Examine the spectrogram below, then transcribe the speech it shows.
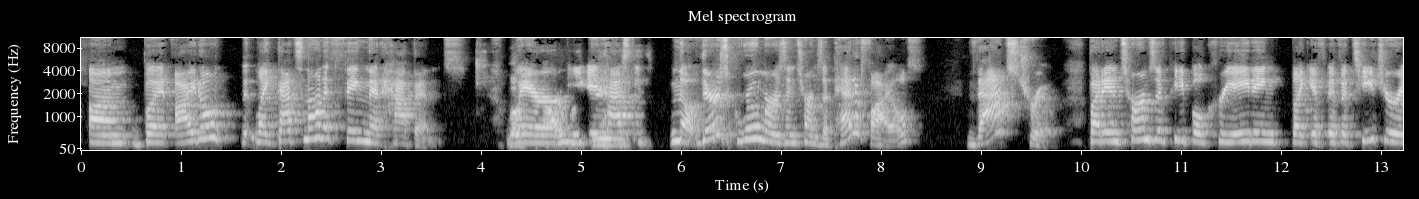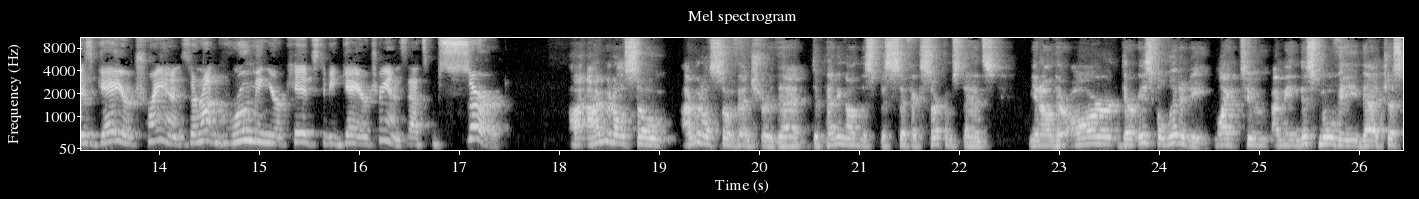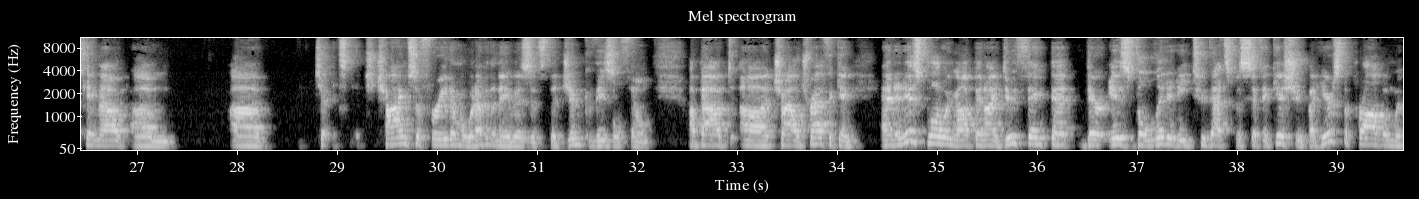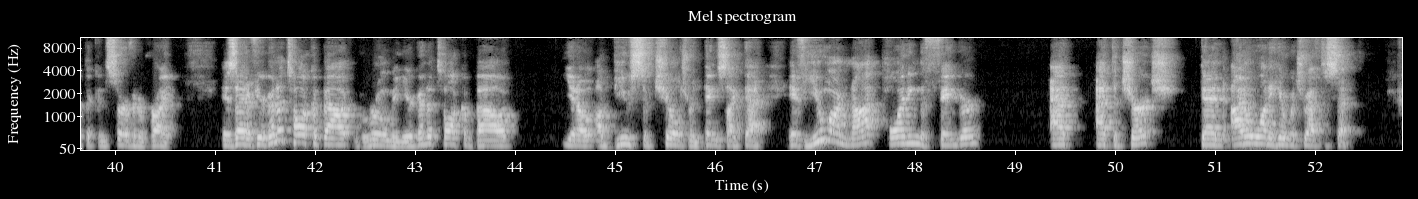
um, but I don't like that's not a thing that happens Look, where it has to. No, there's groomers in terms of pedophiles. That's true. But in terms of people creating, like, if, if a teacher is gay or trans, they're not grooming your kids to be gay or trans. That's absurd. I, I would also, I would also venture that depending on the specific circumstance, you know there are there is validity. Like to i mean this movie that just came out um uh chimes of freedom or whatever the name is it's the jim caviezel film about uh, child trafficking. And it is blowing up and i do think that there is validity to that specific issue. But here's the problem with the conservative right is that if you're going to talk about grooming you're going to talk about you know, abuse of children, things like that. If you are not pointing the finger at at the church, then I don't want to hear what you have to say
